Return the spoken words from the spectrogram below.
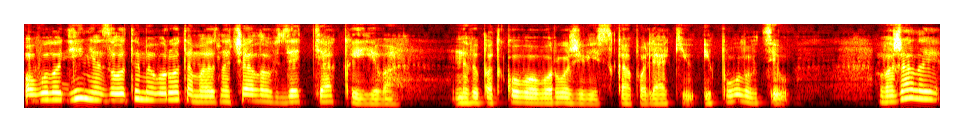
Оволодіння золотими воротами означало взяття Києва. Не випадково ворожі війська поляків і половців вважали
